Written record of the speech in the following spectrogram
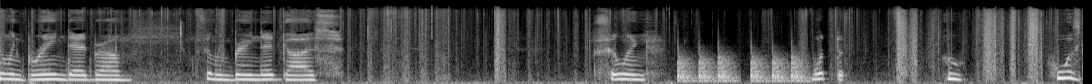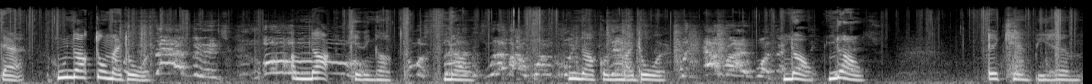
Feeling brain dead, bro. Feeling brain dead, guys. Feeling. What the? Who? Who was that? Who knocked on my door? I'm not getting up. No. Who knocked on my door? No, no. It can't be him.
